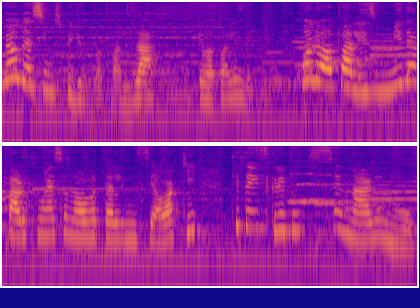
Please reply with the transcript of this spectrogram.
Meu The Sims pediu para atualizar, eu atualizei. Quando eu atualizo, me deparo com essa nova tela inicial aqui, que tem escrito cenário novo.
